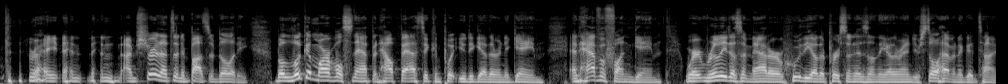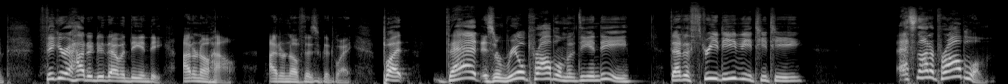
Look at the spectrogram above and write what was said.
right? And, and I'm sure that's an impossibility. But look at Marvel Snap and how fast it can put you together in a game and have a fun game where it really doesn't matter who the other person is on the other end. You're still having a good time. Figure out how to do that with D&D. I don't know how. I don't know if there's a good way. But that is a real problem of D&D that a 3D VTT that's not a problem.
